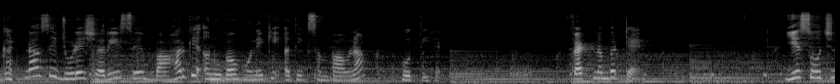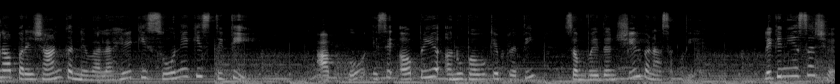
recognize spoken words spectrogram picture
घटना से जुड़े शरीर से बाहर के अनुभव होने की अधिक संभावना होती है। Fact number ten. ये सोचना परेशान करने वाला है कि सोने की स्थिति आपको इसे अप्रिय अनुभव के प्रति संवेदनशील बना सकती है। लेकिन ये सच है,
